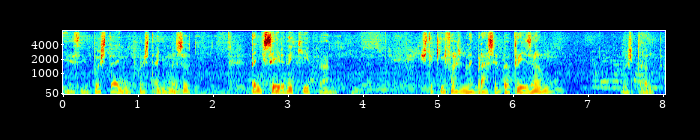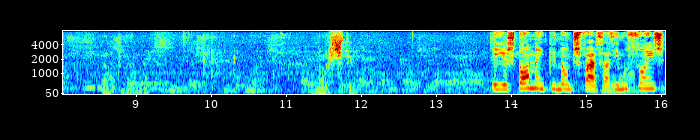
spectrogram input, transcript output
E assim, depois tenho, depois tenho, mas eu tenho que sair daqui, pá. Isto aqui faz-me lembrar sempre a prisão. Mas pronto, portanto, não, não resistiu. É este homem que não disfarça as emoções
